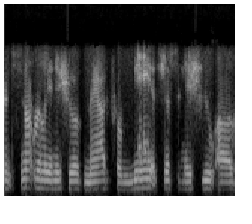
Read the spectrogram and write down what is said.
it's not really an issue of mad for me. It's just an issue of,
